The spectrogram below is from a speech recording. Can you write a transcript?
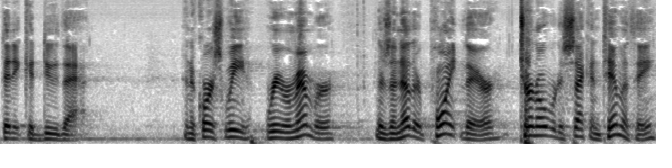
that it could do that. And of course, we, we remember there's another point there. Turn over to 2 Timothy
